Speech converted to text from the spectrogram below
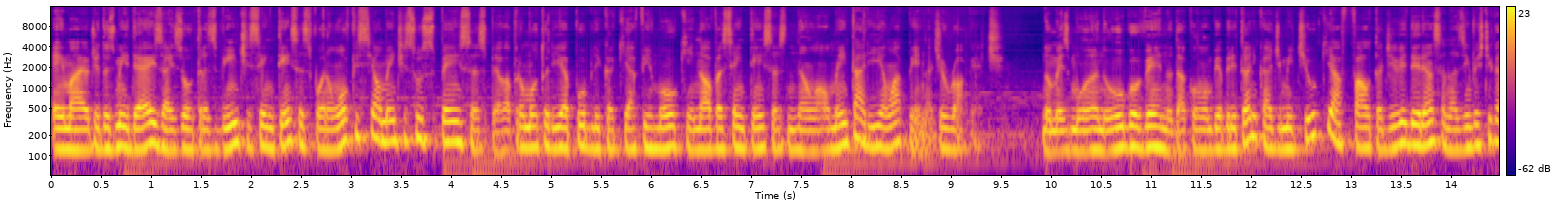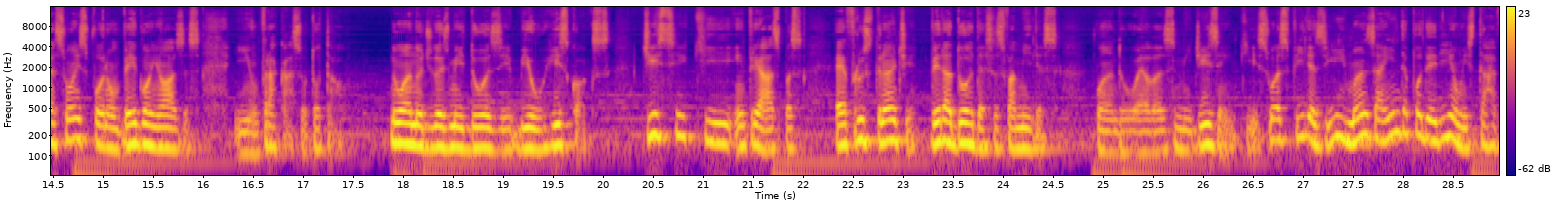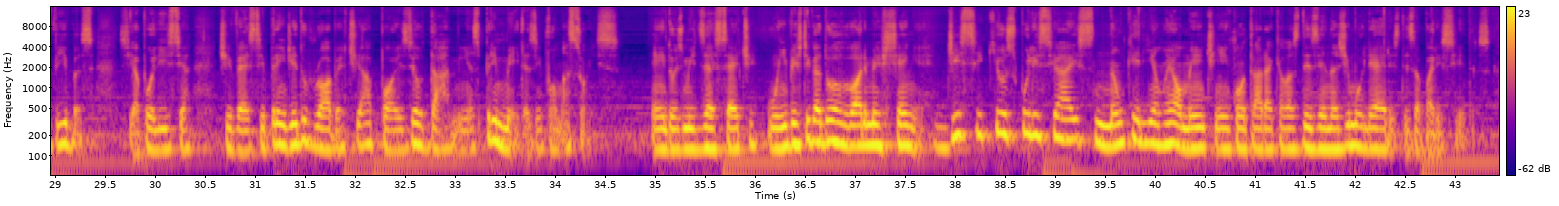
Em maio de 2010, as outras 20 sentenças foram oficialmente suspensas pela promotoria pública que afirmou que novas sentenças não aumentariam a pena de Robert. No mesmo ano, o governo da Colômbia Britânica admitiu que a falta de liderança nas investigações foram vergonhosas e um fracasso total. No ano de 2012, Bill Hiscox disse que, entre aspas, é frustrante ver a dor dessas famílias quando elas me dizem que suas filhas e irmãs ainda poderiam estar vivas se a polícia tivesse prendido Robert após eu dar minhas primeiras informações. Em 2017, o investigador Lorimer Schenger disse que os policiais não queriam realmente encontrar aquelas dezenas de mulheres desaparecidas,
